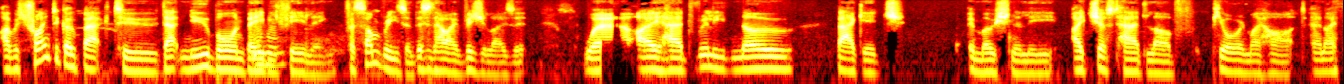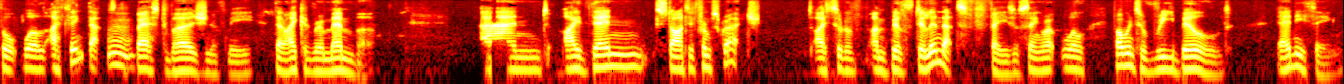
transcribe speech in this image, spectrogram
I was trying to go back to that newborn baby mm-hmm. feeling for some reason. This is how I visualize it, where I had really no baggage emotionally. I just had love pure in my heart. And I thought, well, I think that's mm. the best version of me that I could remember. And I then started from scratch. I sort of, I'm still in that phase of saying, right, well, if I want to rebuild anything,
